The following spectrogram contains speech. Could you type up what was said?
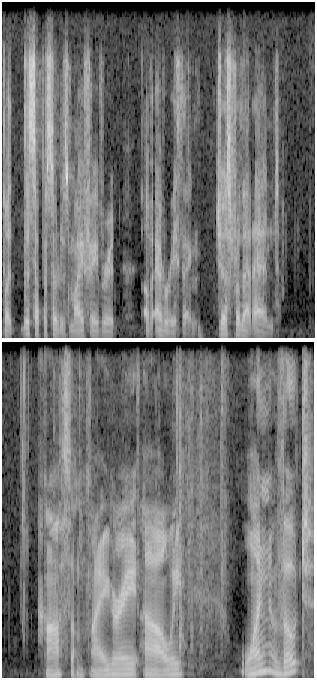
But this episode is my favorite of everything, just for that end. Awesome. I agree. Uh, we one vote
